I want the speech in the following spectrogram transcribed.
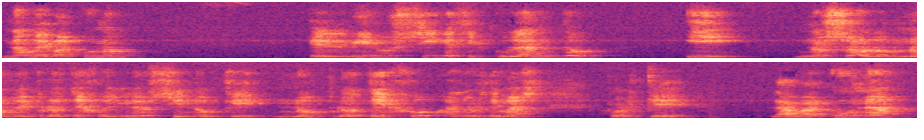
no me vacuno, el virus sigue circulando y no solo no me protejo yo, sino que no protejo a los demás, porque la vacuna,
